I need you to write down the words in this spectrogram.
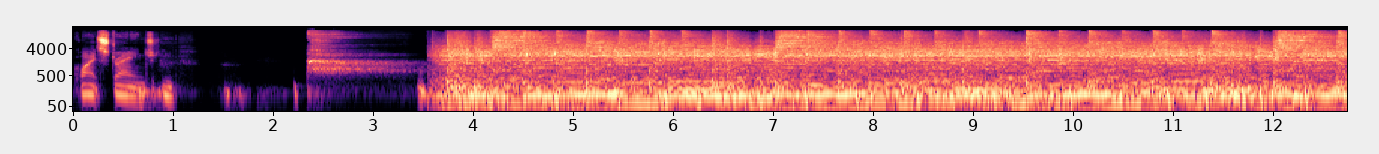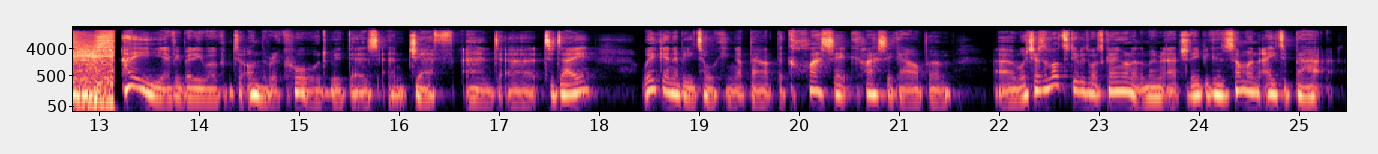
quite strange. welcome to On the Record with Des and Jeff. And uh, today we're going to be talking about the classic, classic album, uh, which has a lot to do with what's going on at the moment, actually, because someone ate a bat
